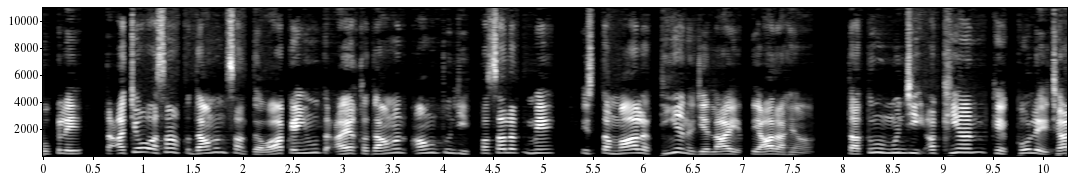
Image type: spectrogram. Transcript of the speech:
मोकिले त अचो असां ख़ुदा कयूं तुंहिंजी फसल में इस्तेमालु थियण जे लाइ तयार आहियां त तूं मुंहिंजी अखियुनि खे खोले छॾ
